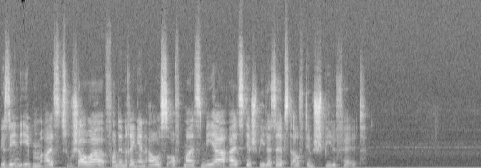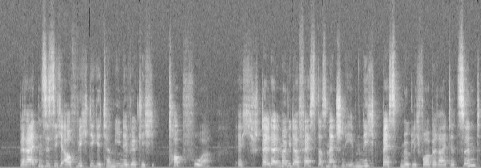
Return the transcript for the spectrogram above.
wir sehen eben als Zuschauer von den Rängen aus oftmals mehr als der Spieler selbst auf dem Spielfeld. Bereiten Sie sich auf wichtige Termine wirklich top vor. Ich stelle da immer wieder fest, dass Menschen eben nicht bestmöglich vorbereitet sind,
